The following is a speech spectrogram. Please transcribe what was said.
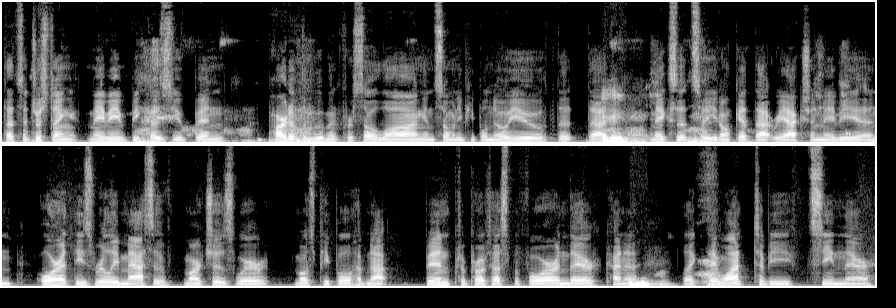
That's interesting. Maybe because you've been part of the movement for so long and so many people know you that that Mhm. makes it so you don't get that reaction maybe and or at these really massive marches where most people have not been to protest before and they're kind of Mhm. like they want to be seen there.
